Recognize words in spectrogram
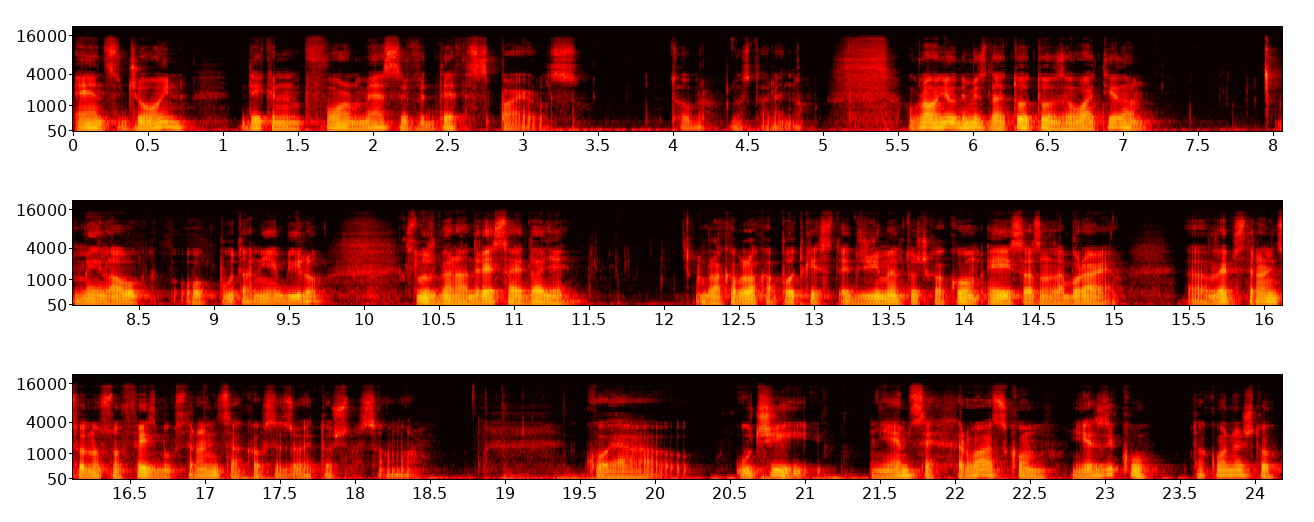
ants join, they can form massive death spirals. Dobro, dosta random. Uglavnom ljudi misle da je to to za ovaj tjedan. Maila ovog, ovog puta nije bilo. Službena adresa je dalje blakablakapodcast.gmail.com Ej, sad sam zaboravio. E, web stranica, odnosno Facebook stranica, kako se zove točno samo koja uči Njemce hrvatskom jeziku, tako nešto.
